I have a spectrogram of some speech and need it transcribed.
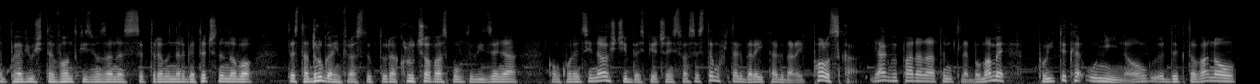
e, pojawiły się te wątki związane z sektorem energetycznym, no bo to jest ta druga infrastruktura kluczowa z punktu widzenia konkurencyjności, bezpieczeństwa systemów itd. Tak itd. Tak Polska, jak wypada na tym tle? Bo mamy politykę unijną, dyktowaną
